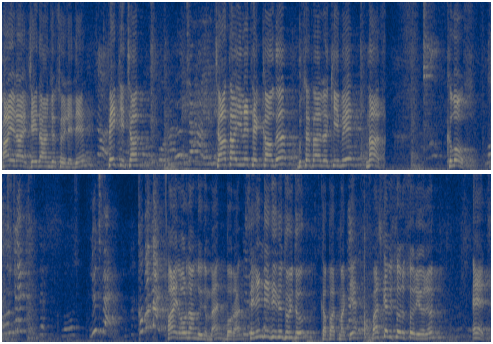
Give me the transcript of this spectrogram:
Hayır hayır, Ceyda önce söyledi. Peki, Ça- Çağatay yine tek kaldı. Bu sefer rakibi Naz. Close. Lütfen. Kapatmak. Hayır oradan duydum ben Boran. Senin dediğini duydum. Kapatmak diye. Başka bir soru soruyorum. Evet.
